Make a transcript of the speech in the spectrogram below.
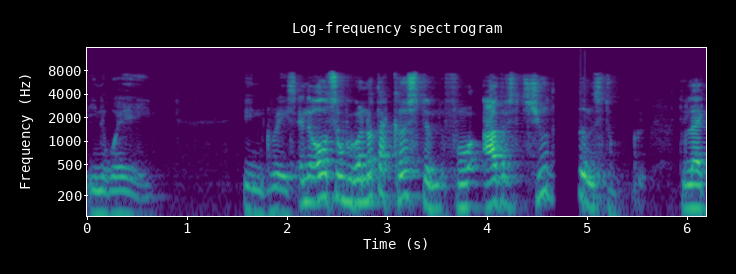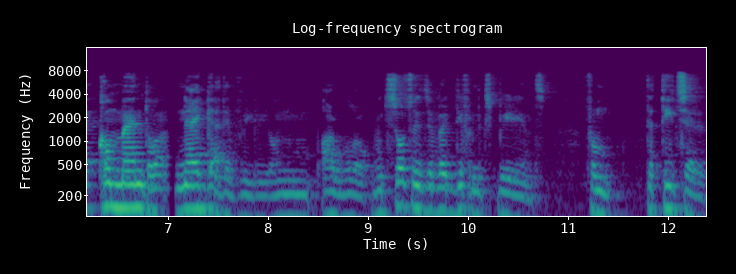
in a way in Greece, and also we were not accustomed for other students to to like comment or negatively on our work, which also is a very different experience from the teacher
